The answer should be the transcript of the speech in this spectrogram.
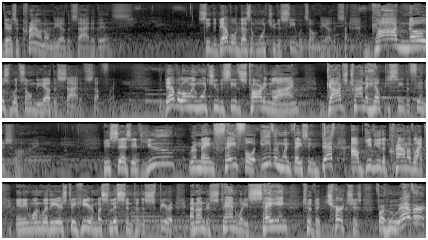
There's a crown on the other side of this. See, the devil doesn't want you to see what's on the other side. God knows what's on the other side of suffering. The devil only wants you to see the starting line. God's trying to help you see the finish line. He says, If you remain faithful, even when facing death, I'll give you the crown of life. Anyone with ears to hear must listen to the Spirit and understand what He's saying to the churches. For whoever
